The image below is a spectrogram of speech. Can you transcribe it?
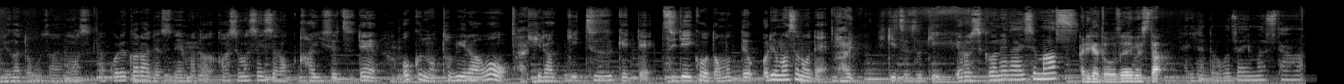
りがとうございます。これからですねまた川島先生の解説で奥の扉を開き続けてついていこうと思っておりますので、はい。引き続きよろしくお願いします。ありがとうございました。ありがとうございました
